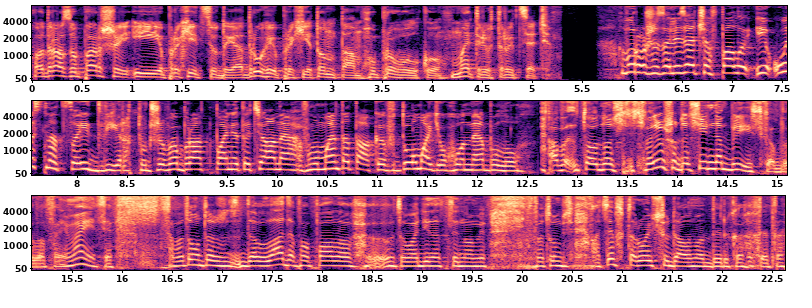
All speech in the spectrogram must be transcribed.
Одразу перший і прихід сюди, а другий прихід он там, у провулку, метрів 30. Вороже залізяче впало і ось на цей двір. Тут живе брат пані Тетяни. В момент атаки вдома його не було. А то ну, смотрю, что-то сильно близко было, понимаете? А потом тоже до Влада попала э, это в 11 номер. И потом, а це второй сюда, воно дырка. Вот это,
